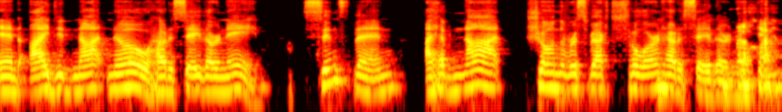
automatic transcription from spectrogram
and I did not know how to say their name. Since then, I have not shown the respect to learn how to say their name.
